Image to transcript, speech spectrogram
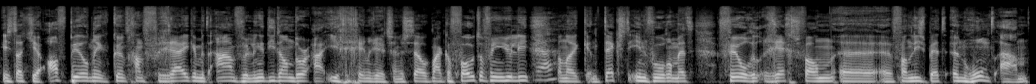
is dat je afbeeldingen kunt gaan verrijken met aanvullingen die dan door AI gegenereerd zijn. Dus stel ik maak een foto van jullie, ja. dan wil ik een tekst invoeren met veel rechts van, van Lisbeth een hond aan.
